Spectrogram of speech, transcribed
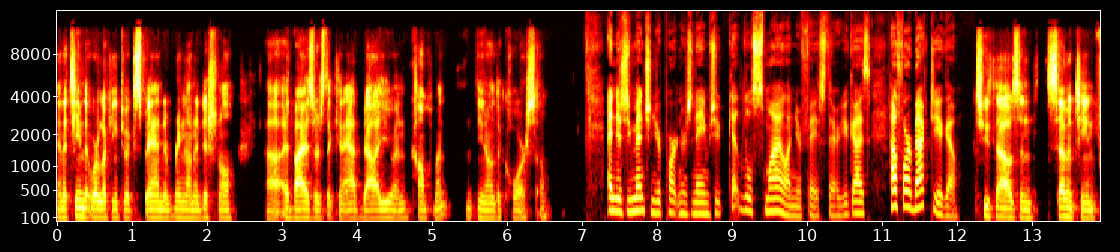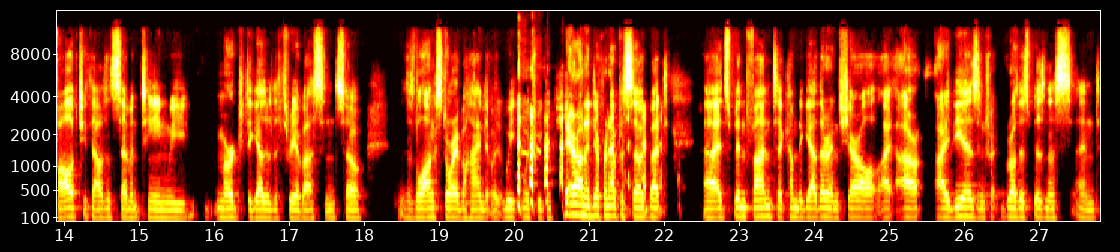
and a team that we're looking to expand and bring on additional uh, advisors that can add value and complement, you know, the core. So. And as you mentioned your partners' names, you get a little smile on your face there. You guys, how far back do you go? 2017, fall of 2017, we merged together, the three of us. And so there's a long story behind it, which we can share on a different episode. But uh, it's been fun to come together and share all our ideas and tr- grow this business and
